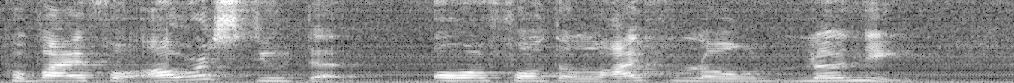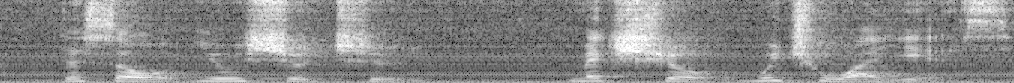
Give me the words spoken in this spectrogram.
provide for our student or for the lifelong learning, so you should make sure which one is.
